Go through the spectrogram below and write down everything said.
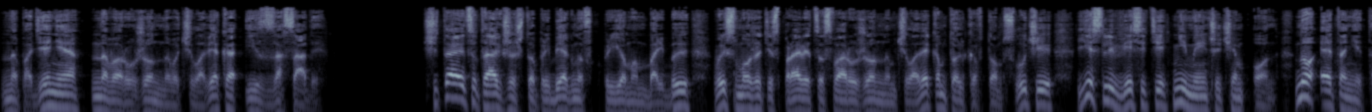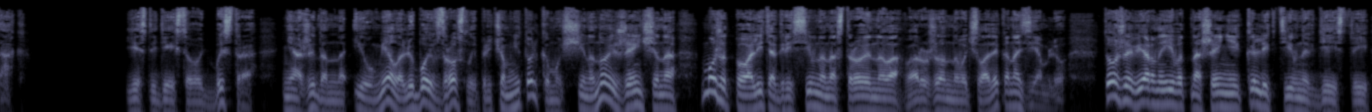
Нападение на вооруженного человека из засады. Считается также, что прибегнув к приемам борьбы, вы сможете справиться с вооруженным человеком только в том случае, если весите не меньше, чем он. Но это не так. Если действовать быстро, неожиданно и умело, любой взрослый, причем не только мужчина, но и женщина, может повалить агрессивно настроенного вооруженного человека на землю. Тоже верно и в отношении коллективных действий.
